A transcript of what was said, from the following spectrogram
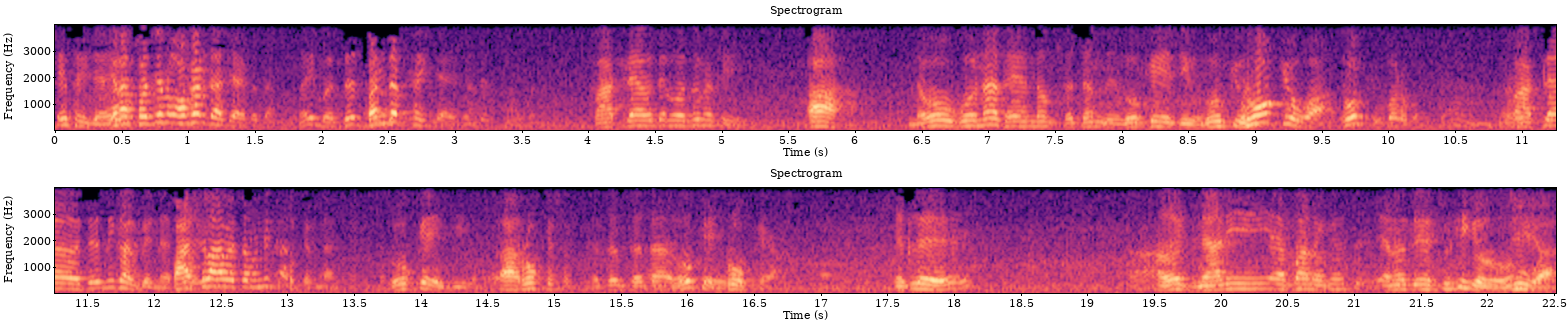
એ થઈ જાય. એના સ્વજનો ઓગળતા જાય બધા. નહીં બંધ બંધ થઈ જાય પાછળ આવે તો વધુ નથી. હા. નવો ઊભો ના થાય એમ સજન રોકે જીવ રોક્યું. રોક્યો વાહ રોક્યું બરોબર. પાછલા આવે તો નિકાલ કરી નાખે. પાછલા આવે તમે નિકાલ કરી નાખે. રોકે જીવ. હા રોકે થતા રોકે. રોકે એટલે હવે જ્ઞાની એમાં એનો દેહ છૂટી ગયો. જી હા.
